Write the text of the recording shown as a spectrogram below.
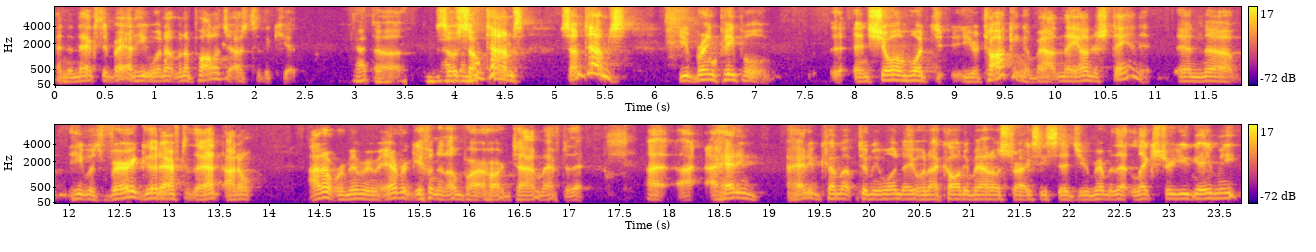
And the next at bat, he went up and apologized to the kid. Uh, so sometimes, sometimes you bring people and show them what you're talking about, and they understand it. And uh, he was very good after that. I don't, I don't remember him ever giving an umpire a hard time after that. I, I, I had him, I had him come up to me one day when I called him out on strikes. He said, "Do you remember that lecture you gave me?"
